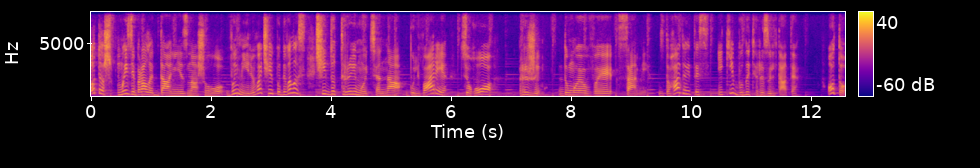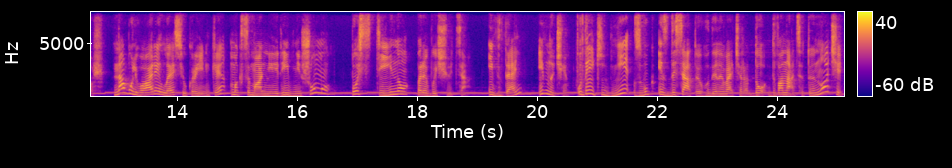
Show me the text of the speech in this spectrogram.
Отож, ми зібрали дані з нашого вимірювача і подивились, чи дотримуються на бульварі цього режиму. Думаю, ви самі здогадуєтесь, які будуть результати. Отож, на бульварі Лесі Українки максимальні рівні шуму постійно перевищуються і вдень, і вночі. У деякі дні звук із 10 години вечора до 12 ночі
